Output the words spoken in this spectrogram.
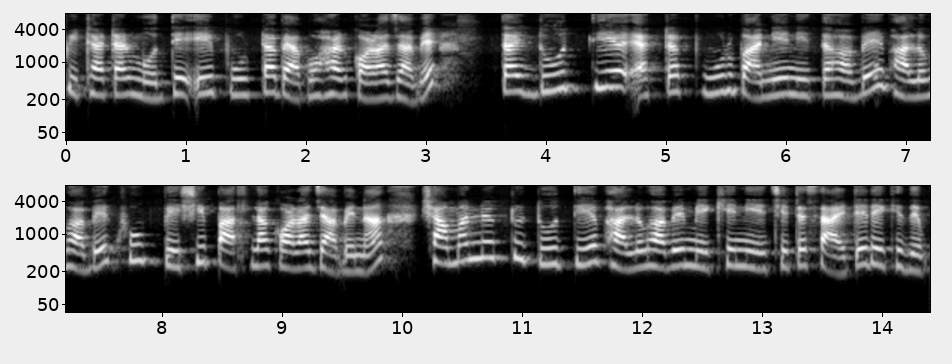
পিঠাটার মধ্যে এই পুরটা ব্যবহার করা যাবে। তাই দুধ দিয়ে একটা পুর বানিয়ে নিতে হবে। ভালোভাবে খুব বেশি পাতলা করা যাবে না। সামান্য একটু দুধ দিয়ে ভালোভাবে মেখে নিয়েছি, এটা সাইডে রেখে দেব।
